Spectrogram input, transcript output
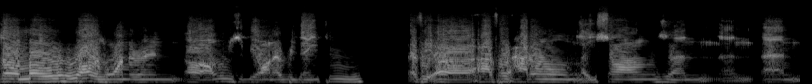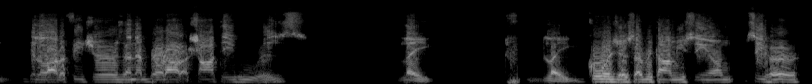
Lil Mo, who I was wondering, uh, who used to be on everything too. Every uh, I've her had her own like songs and and and did a lot of features, and then brought out Ashanti, who is like like gorgeous every time you see him see her.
